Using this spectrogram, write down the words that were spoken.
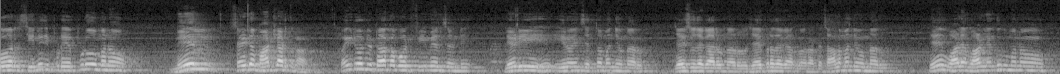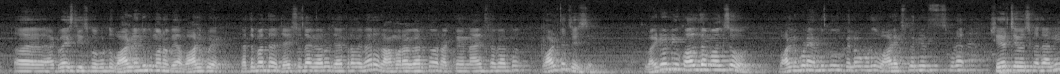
ఓవర్ సీన్ ఇప్పుడు ఎప్పుడు మనం మేల్ సైడ్ మాట్లాడుతున్నాం. Why don't you talk about females అండి? లేడీ హీరోయిన్స్ ఎంతోమంది ఉన్నారు. జయసుధ గారు ఉన్నారు జయప్రద గారు ఉన్నారు అక్కడ చాలామంది ఉన్నారు. ఏ వాళ్ళ వాళ్ళని ఎందుకు మనం అడ్వైస్ తీసుకోకూడదు? వాళ్ళని ఎందుకు మనం వాళ్ళకు పెద్ద పెద్ద జయసుధ గారు జయప్రద గారు రామారావు గారితో రక్న నాగేశ్వర గారితో వాళ్ళతో చేసేది why don't you call them also వాళ్ళని కూడా ఎందుకు పిలవకూడదు? వాళ్ళ ఎక్స్పీరియన్స్ కూడా షేర్ చేయవచ్చు కదా అని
